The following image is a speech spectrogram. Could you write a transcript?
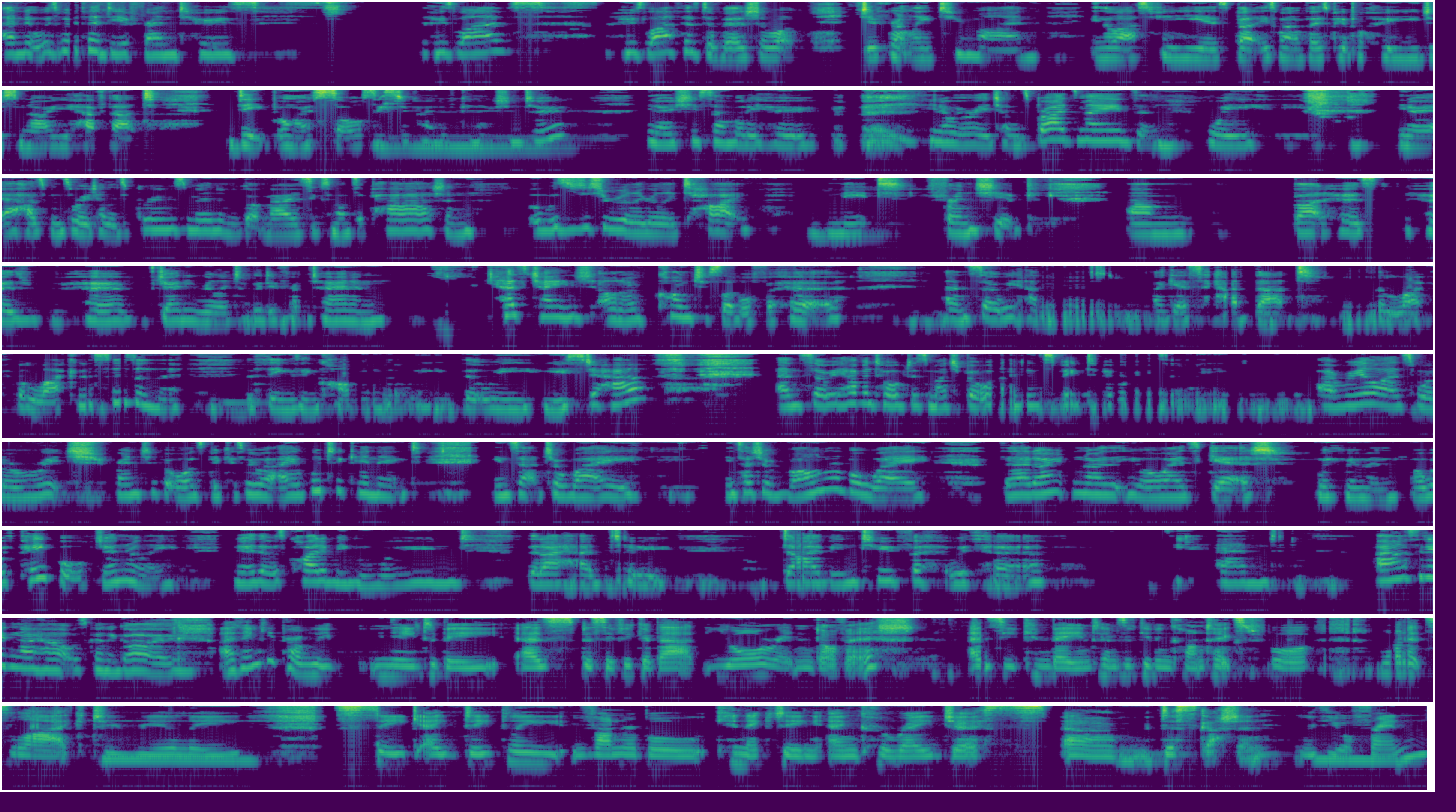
and it was with a dear friend whose whose lives whose life has diverged a lot differently to mine in the last few years, but is one of those people who you just know you have that deep, almost soul sister kind of connection to. You know, she's somebody who, you know, we were each other's bridesmaids and we, you know, our husbands were each other's groomsmen and we got married six months apart and it was just a really, really tight knit friendship. Um, but her her her journey really took a different turn and has changed on a conscious level for her. And so we haven't, I guess, had that the like the likenesses and the, the mm. things in common that we that we used to have. And so we haven't talked as much, but when I did speak to her recently, I realized what a rich friendship it was because we were able to connect in such a way, in such a vulnerable way, that I don't know that you always get with women or with people generally. You know, there was quite a big wound that I had to dive into for with her, and I honestly didn't know how it was going to go. I think you probably need to be as specific about your end of it as you can be in terms of giving context for what it's like to really seek a deeply vulnerable, connecting, and courageous um, discussion with your friend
